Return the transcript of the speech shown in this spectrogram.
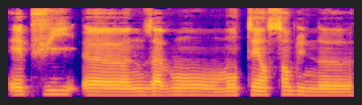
Et puis, nous avons monté ensemble une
